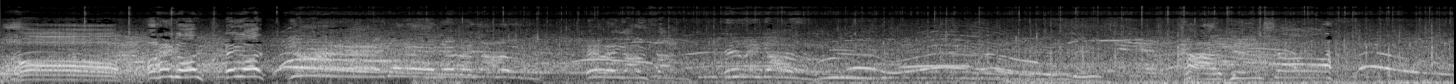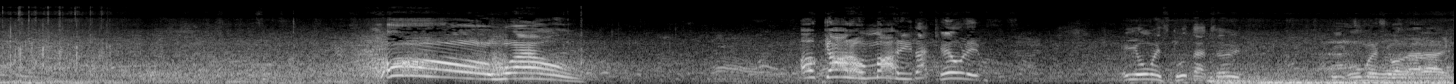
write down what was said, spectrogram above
Oh, oh, hang on, hang on. Yeah, got it. Here we go. Here we go, son. Here we go. Oh, wow. Oh, God almighty, that killed him. He almost got that too. He almost got that, eh?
